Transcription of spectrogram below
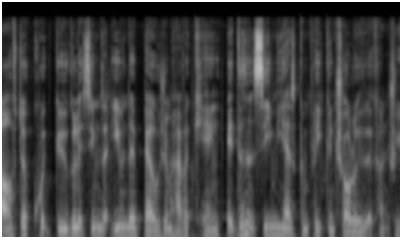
After a quick Google, it seems that even though Belgium have a king, it doesn't seem he has complete control over the country.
